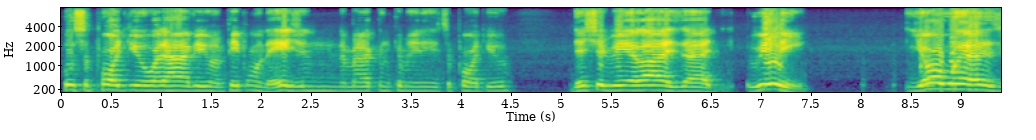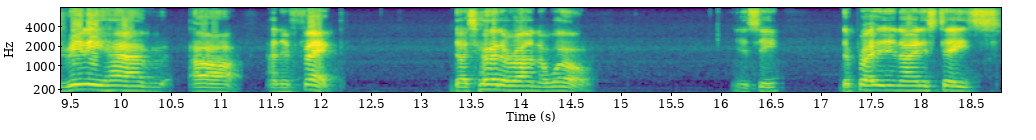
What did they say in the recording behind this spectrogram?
who support you, what have you, and people in the Asian American community support you, they should realize that really your words really have uh, an effect that's heard around the world. You see, the President of the United States,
